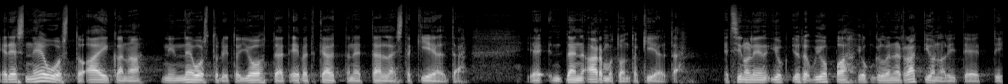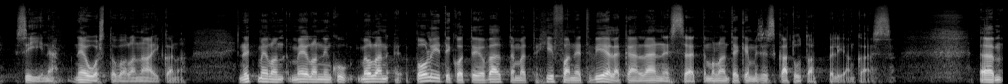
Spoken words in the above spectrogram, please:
Edes neuvostoaikana niin Neuvostoliiton johtajat eivät käyttäneet tällaista kieltä, näin armotonta kieltä. Et siinä oli jopa jonkinlainen rationaliteetti siinä neuvostovallan aikana. Nyt meillä on, meillä on niin kuin, me ollaan, poliitikot ei ole välttämättä hiffanneet vieläkään lännessä, että me ollaan tekemisissä katutappelijan kanssa, Öm,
